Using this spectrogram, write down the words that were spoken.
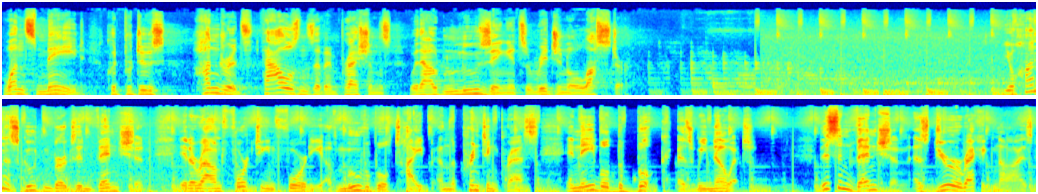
once made, could produce hundreds, thousands of impressions without losing its original luster. Johannes Gutenberg's invention in around 1440 of movable type and the printing press enabled the book as we know it. This invention, as Dürer recognized,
